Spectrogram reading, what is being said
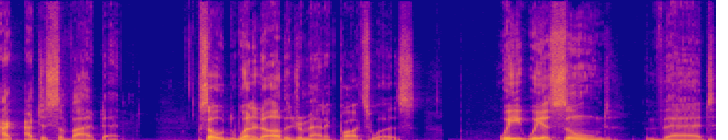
I, I just survived that. So one of the other dramatic parts was we we assumed that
